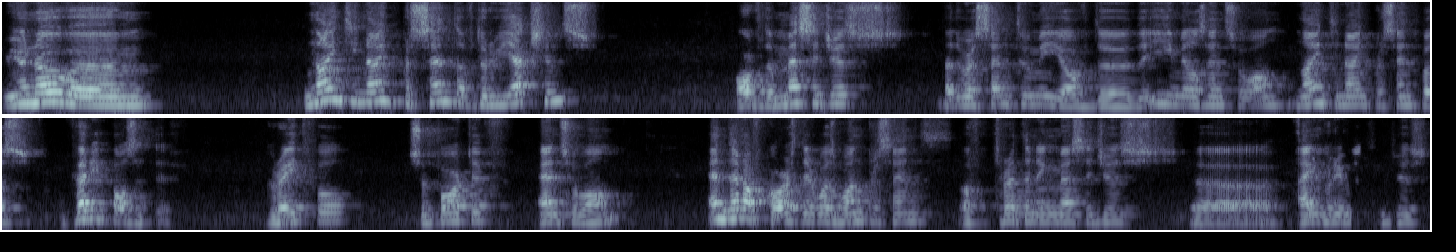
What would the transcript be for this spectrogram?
You know, um, 99% of the reactions of the messages that were sent to me, of the, the emails and so on, 99% was very positive, grateful, supportive, and so on. And then, of course, there was 1% of threatening messages, uh, angry messages.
